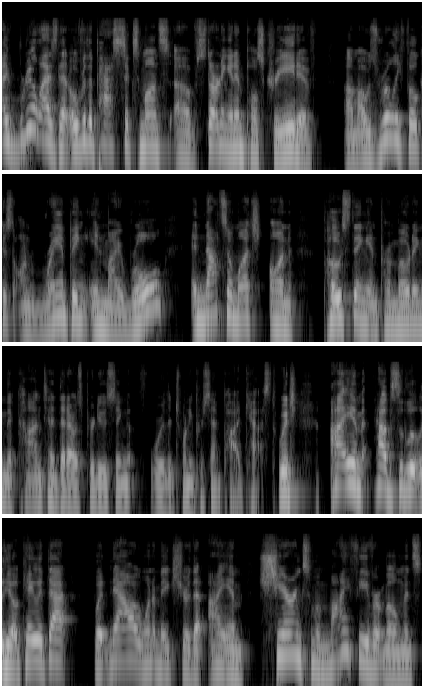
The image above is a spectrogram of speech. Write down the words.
I realized that over the past six months of starting at Impulse Creative, um, I was really focused on ramping in my role and not so much on posting and promoting the content that I was producing for the 20% podcast, which I am absolutely okay with that. But now I want to make sure that I am sharing some of my favorite moments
